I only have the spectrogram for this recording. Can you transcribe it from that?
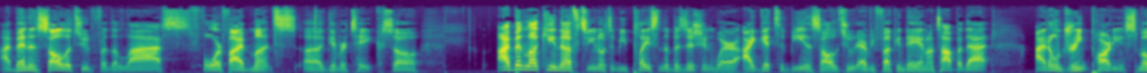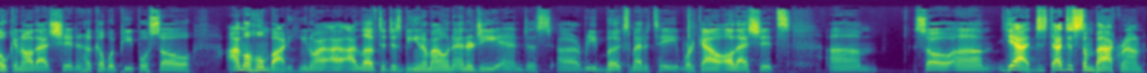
I've been in solitude for the last four or five months, uh, give or take. So I've been lucky enough to you know to be placed in the position where I get to be in solitude every fucking day. And on top of that, I don't drink, party, and smoke and all that shit and hook up with people. So I'm a homebody. You know, I, I love to just be in my own energy and just uh, read books, meditate, work out, all that shits. Um, so um, yeah, just that just some background.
